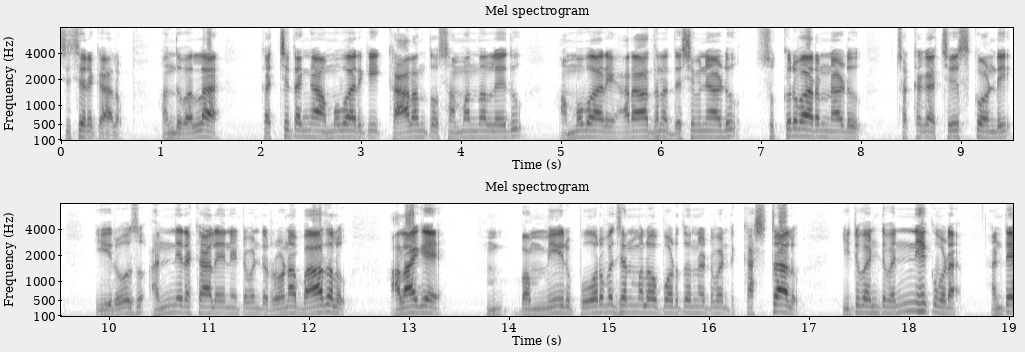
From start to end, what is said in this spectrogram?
శిశిరకాలం. అందువల్ల ఖచ్చితంగా అమ్మవారికి కాలంతో సంబంధం లేదు. అమ్మవారి ఆరాధన దశమి నాడు శుక్రవారం నాడు చక్కగా చేసుకోండి. ఈరోజు అన్ని రకాలైనటువంటి రుణ బాధలు అలాగే మీరు పూర్వజన్మలో పడుతున్నటువంటి కష్టాలు ఇటువంటివన్నీ కూడా అంటే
